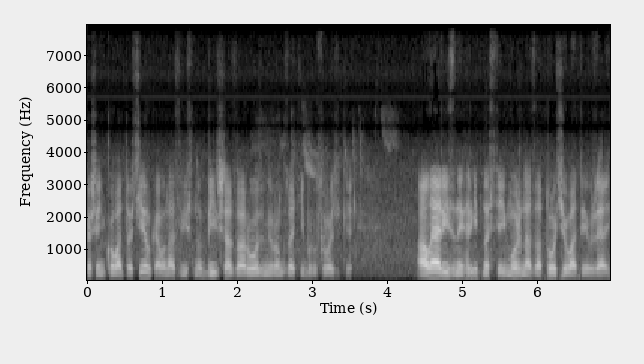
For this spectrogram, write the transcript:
кишенькова точилка, вона, звісно, більша за розміром за ті брусочки. Але різних грітностей можна заточувати вже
